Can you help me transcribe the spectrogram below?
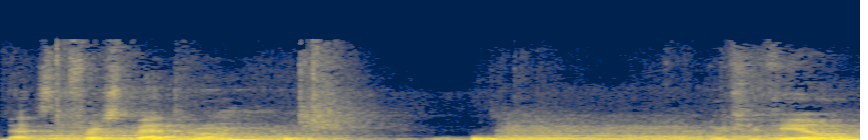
That's the first bedroom with the view.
